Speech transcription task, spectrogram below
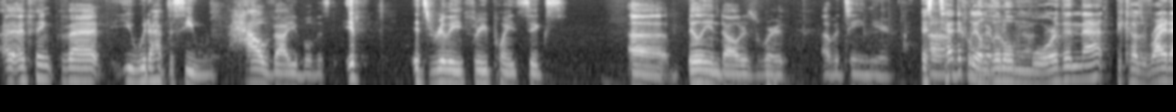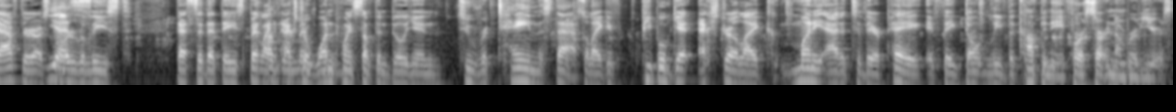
I, I think that you would have to see how valuable this if it's really 3.6 uh, billion dollars worth of a team here. It's um, technically a little more than that because right after a story Yes. released that said that they spent like an extra one point something billion to retain the staff. So like if people get extra like money added to their pay if they don't leave the company for a certain number of years.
